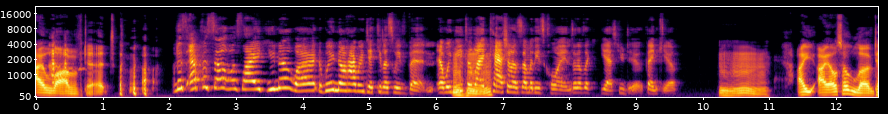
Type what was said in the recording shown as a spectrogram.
I loved it. this episode was like, you know what? We know how ridiculous we've been, and we need mm-hmm. to like mm-hmm. cash in on some of these coins. And I was like, yes, you do. Thank you. Hmm. I I also loved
